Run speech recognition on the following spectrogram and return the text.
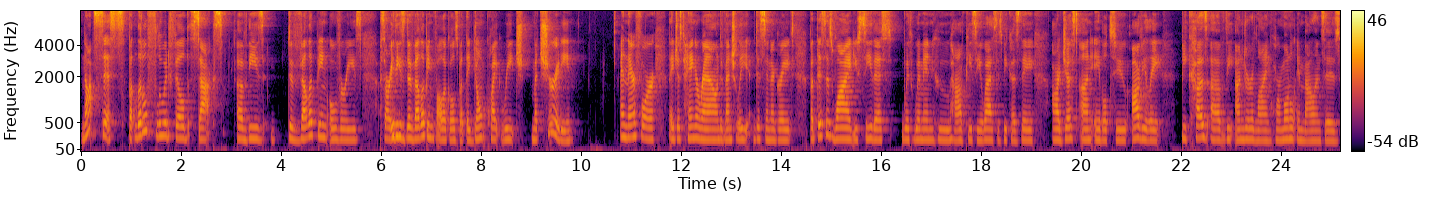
not cysts, but little fluid filled sacs of these developing ovaries, sorry, these developing follicles, but they don't quite reach maturity and therefore they just hang around, eventually disintegrate. But this is why you see this with women who have PCOS, is because they are just unable to ovulate because of the underlying hormonal imbalances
